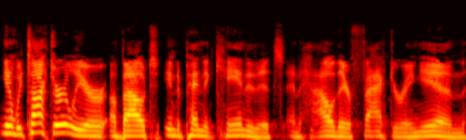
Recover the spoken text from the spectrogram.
you know, we talked earlier about independent candidates and how they're factoring in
